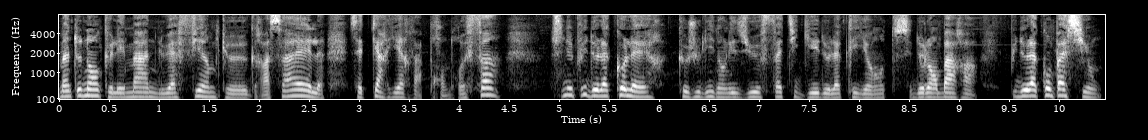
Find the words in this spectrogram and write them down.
maintenant que Lehmann lui affirme que, grâce à elle, cette carrière va prendre fin, ce n'est plus de la colère que je lis dans les yeux fatigués de la cliente, c'est de l'embarras, puis de la compassion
